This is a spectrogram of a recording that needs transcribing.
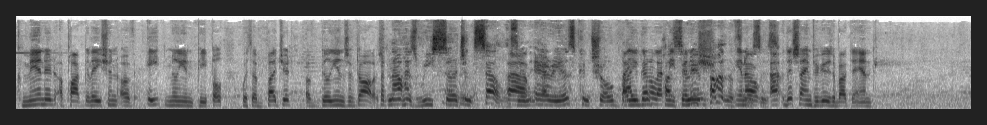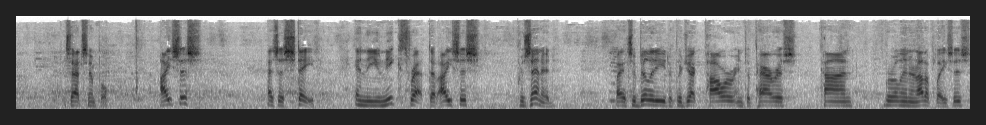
commanded a population of 8 million people with a budget of billions of dollars. But now has resurgent cells Uh, in areas controlled by Are you going to let me finish? partner You know, forces. uh, this interview is about to end. It's that simple. ISIS as a state and the unique threat that ISIS presented by its ability to project power into Paris, Cannes, Berlin, and other places,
